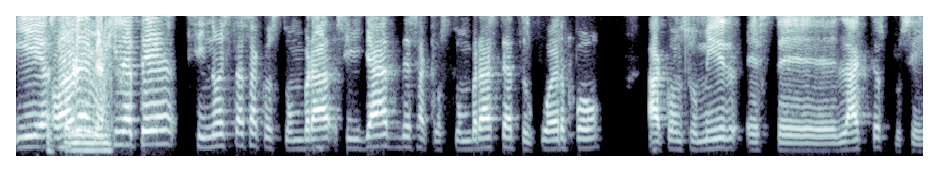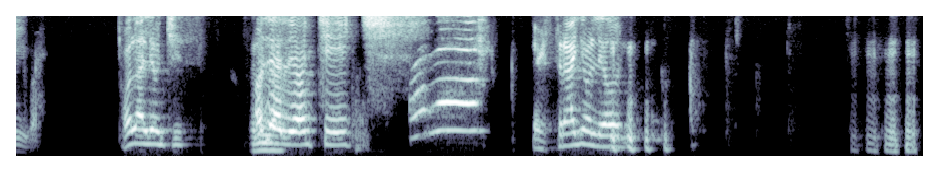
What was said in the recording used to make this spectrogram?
Y Está ahora bien imagínate si no estás acostumbrado, si ya desacostumbraste a tu cuerpo a consumir este lácteos, pues sí, güey. Hola, Leonchis. Hola, León Chich. Te extraño, León.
